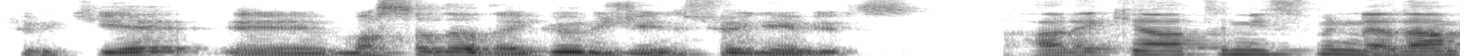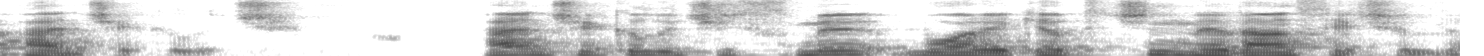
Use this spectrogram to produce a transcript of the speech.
Türkiye e, masada da göreceğini söyleyebiliriz. Harekatın ismi neden Pençe Kılıç? Pençe Kılıç ismi bu harekat için neden seçildi?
